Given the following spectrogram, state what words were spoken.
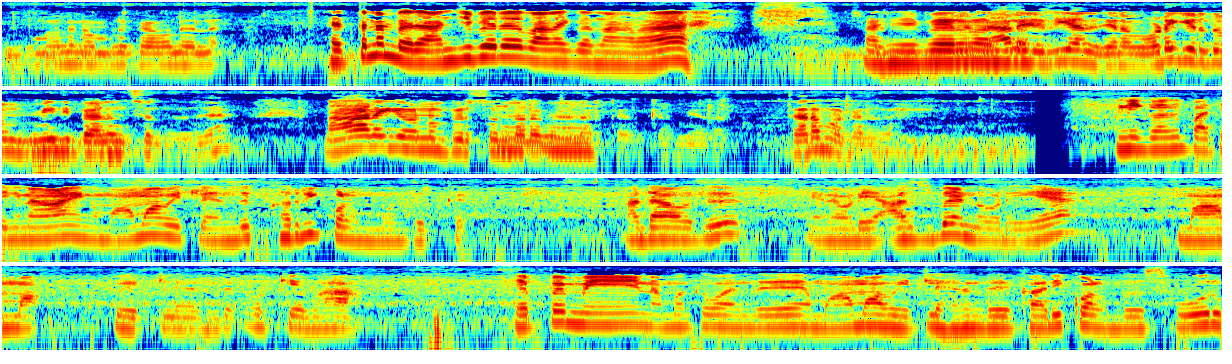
இதுக்கு மேல நம்மளுக்கு கவலை இல்லை. எத்தனை பேர்? அஞ்சு பேர் வேலைக்கு வந்தாங்களா? பேர் இருந்துச்சு ஏன்னா உடைக்கிறதும் மீதி பேலன்ஸ் இருந்தது. நாளைக்கு ஒன்றும் பெருசு அந்த அளவுக்கு வேலை இருக்காது. கம்மியா தான் இருக்கும். திறமை கருது இன்னைக்கு வந்து பாத்தீங்கன்னா எங்க மாமா வீட்ல இருந்து கறி குழம்பு வந்திருக்கு. அதாவது என்னுடைய ஹஸ்பண்டோடைய மாமா வீட்ல இருந்து. ஓகேவா எப்பவுமே நமக்கு வந்து மாமா வீட்ல இருந்து கறி குழம்பு சோறு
